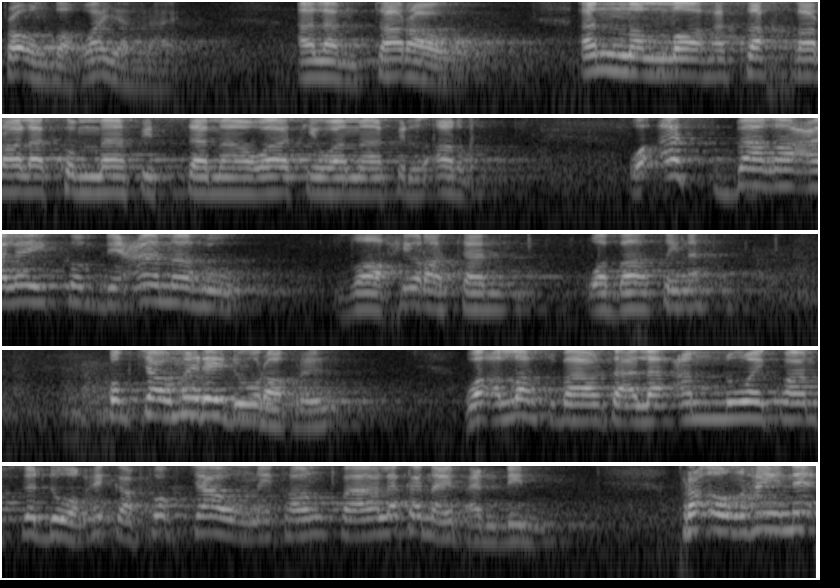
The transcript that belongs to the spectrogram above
พระองค์บอกว่าอย่างไรอัลัมตะเราอันนัลลอฮฺสัครลักุมมาฟิสสมาวาติวะมาฟิลอัรด وأسبغ عليكم نعمه ظاهرة وباطنة พวกเจ้าไม่ได้ดูหรอกหรือ ว่าอัลลอฮฺสุบฮานตะลาอำนวยความสะดวกให้กับพวกเจ้าในท้องฟ้าและก็ในแผ่นดิน พระองค์ให้แนะ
